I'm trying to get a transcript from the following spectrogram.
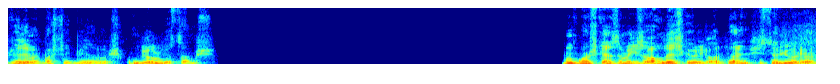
Bir şey dememiş, başka bir şey dememiş. Bunu yol göstermiş. Bunu konuşurken insan ağlayış görüyor. Yani hissediyor yani.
